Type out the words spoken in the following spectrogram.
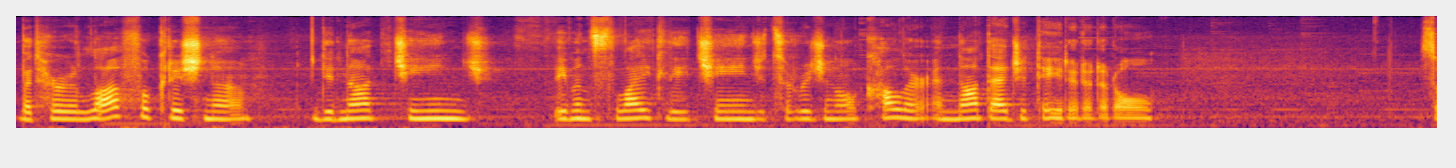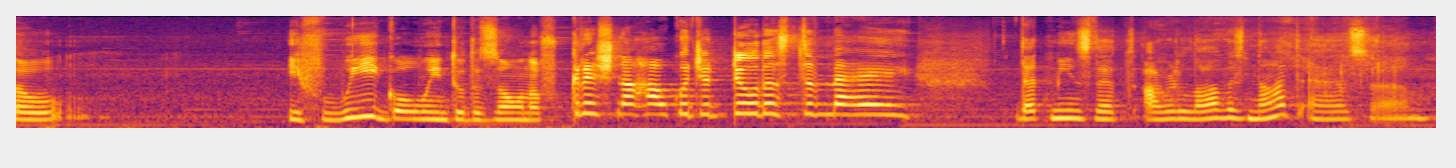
but her love for Krishna did not change, even slightly change its original color and not agitated it at all. So if we go into the zone of Krishna, how could you do this to me? That means that our love is not as um,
